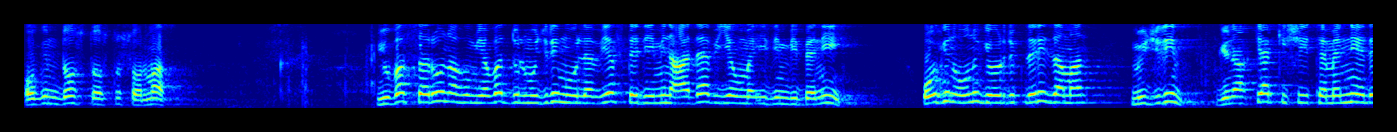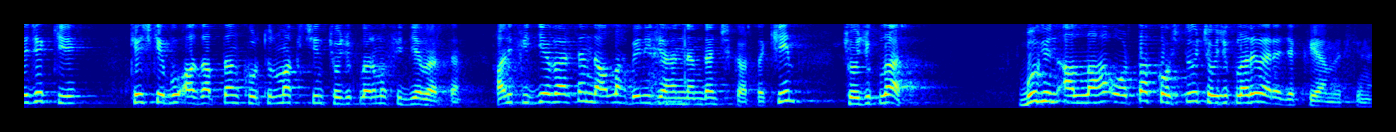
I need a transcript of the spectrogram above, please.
O gün dost dostu sormaz. yubassarunhum yawaddul mujrimu lev yeftedi min azabi yevme izin bi beni. O gün onu gördükleri zaman mücrim, günahkar kişi temenni edecek ki keşke bu azaptan kurtulmak için çocuklarımı fidye versem. Hani fidye versem de Allah beni cehennemden çıkarsa. Kim? Çocuklar. Bugün Allah'a ortak koştuğu çocukları verecek kıyamet günü.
